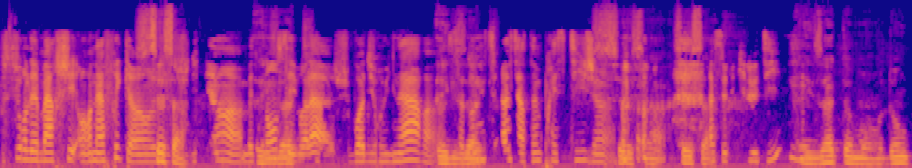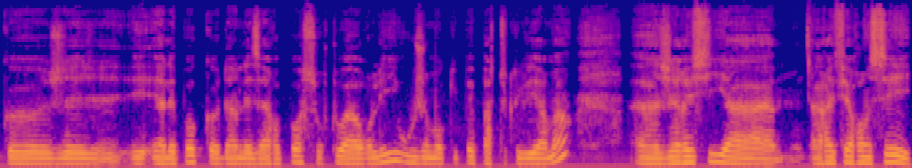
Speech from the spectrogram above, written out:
sur les marchés en Afrique. Hein, C'est ça. dis euh, maintenant, c'est voilà, je bois du ruinard, ça donne un certain prestige ça, à celui qui le dit. Exactement. Donc, euh, et à l'époque dans les aéroports, surtout à Orly, où je m'occupais particulièrement, euh, j'ai réussi à, à référencer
